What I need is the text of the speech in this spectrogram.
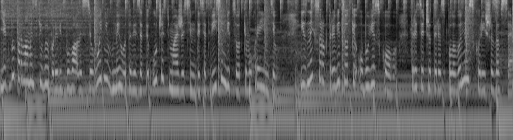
Якби парламентські вибори відбувалися сьогодні, в них готові взяти участь майже 78% українців. Із них 43% обов'язково, 34,5% скоріше за все.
